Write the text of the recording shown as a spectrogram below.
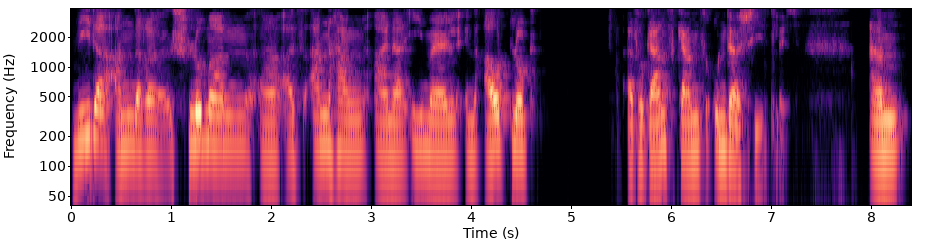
Wieder andere schlummern äh, als Anhang einer E-Mail in Outlook. Also ganz, ganz unterschiedlich. Ähm,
